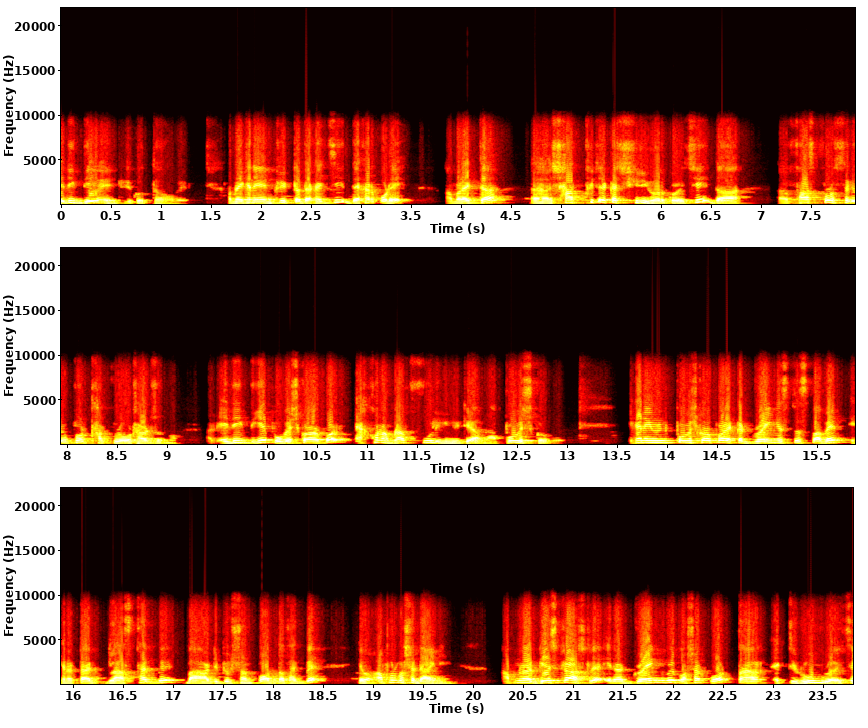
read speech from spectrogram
এদিক দিয়েও এন্ট্রি করতে হবে। আমরা এখানে এন্ট্রিটা দেখাইছি, দেখার পরে আমরা একটা সাত ফিটের একটা সিঁড়ি ঘর করেছি the first floor second floor third floor ওঠার জন্য। আর এদিক দিয়ে প্রবেশ করার পর এখন আমরা ফুল ইউনিটে আমরা প্রবেশ করব। এখানে ইউনিট প্রবেশ করার পর একটা ড্রয়িং স্পেস পাবেন। এখানে একটা গ্লাস থাকবে বা আর্টিফিশিয়াল পর্দা থাকবে এবং অপর পাশে ডাইনিং আপনার গেস্টরা আসলে এটা ড্রয়িং রুমে বসার পর তার একটি রুম রয়েছে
